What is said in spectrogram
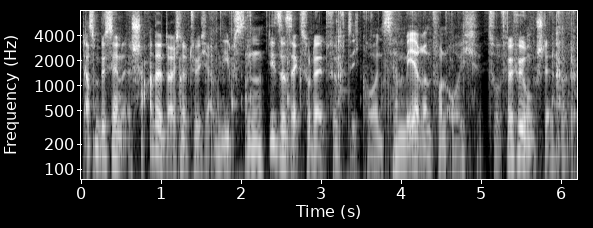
Das ist ein bisschen schade, da ich natürlich am liebsten diese 650 Coins mehreren von euch zur Verfügung stellen würde.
